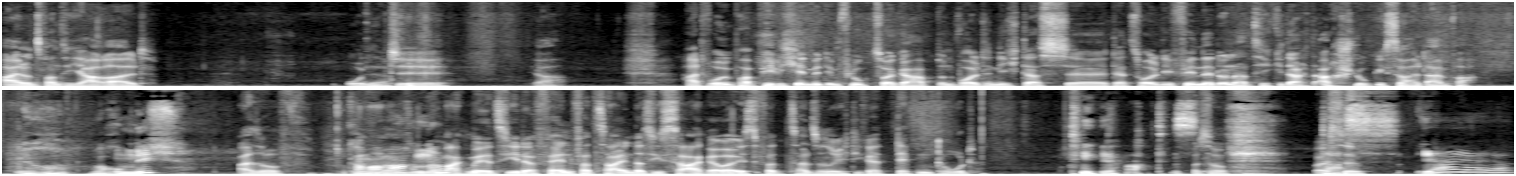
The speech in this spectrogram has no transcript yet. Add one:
21 Jahre alt. Und äh, ja. Hat wohl ein paar Pillchen mit im Flugzeug gehabt und wollte nicht, dass äh, der Zoll die findet und hat sich gedacht, ach, schluck ich sie halt einfach. ja, warum nicht? Also Kann man machen, ne? Mag mir jetzt jeder Fan verzeihen, dass ich sage, aber ist halt so ein richtiger Deppentod. ja, das. Also, weißt du? das ja, ja, ja.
